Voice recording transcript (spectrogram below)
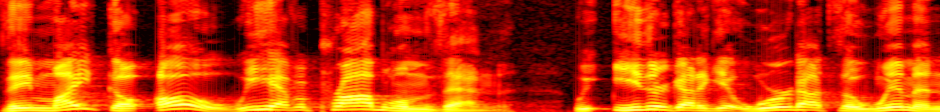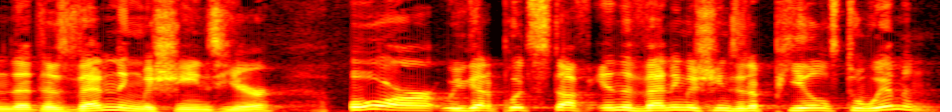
they might go, oh, we have a problem then. We either got to get word out to the women that there's vending machines here, or we've got to put stuff in the vending machines that appeals to women.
